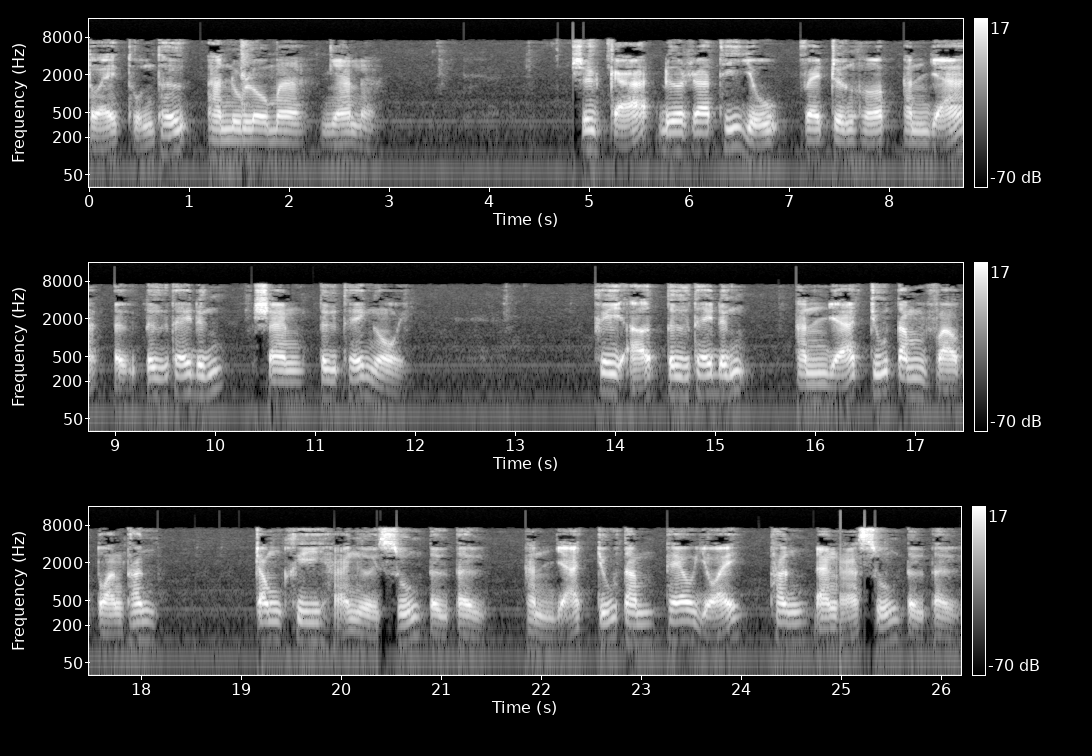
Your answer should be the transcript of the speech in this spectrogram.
tuệ thuận thứ Anuloma Nhana. Sư cả đưa ra thí dụ về trường hợp hành giả từ tư thế đứng sang tư thế ngồi. Khi ở tư thế đứng, hành giả chú tâm vào toàn thân. Trong khi hạ người xuống từ từ, hành giả chú tâm theo dõi thân đang hạ xuống từ từ.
